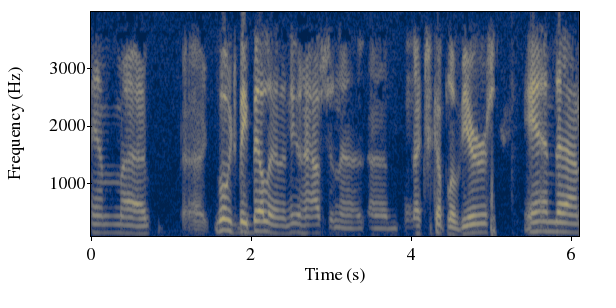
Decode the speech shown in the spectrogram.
am uh, uh, going to be building a new house in the uh, next couple of years, and uh,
